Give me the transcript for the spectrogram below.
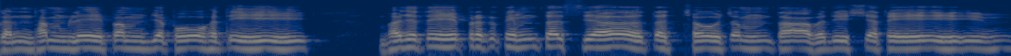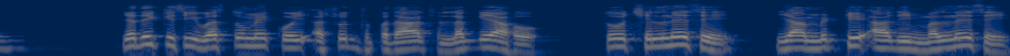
गंधम लेपम व्यपोहति भजते प्रकृतिम तस्य तच्छौचम तावदिश्यते यदि किसी वस्तु में कोई अशुद्ध पदार्थ लग गया हो तो छिलने से या मिट्टी आदि मलने से,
